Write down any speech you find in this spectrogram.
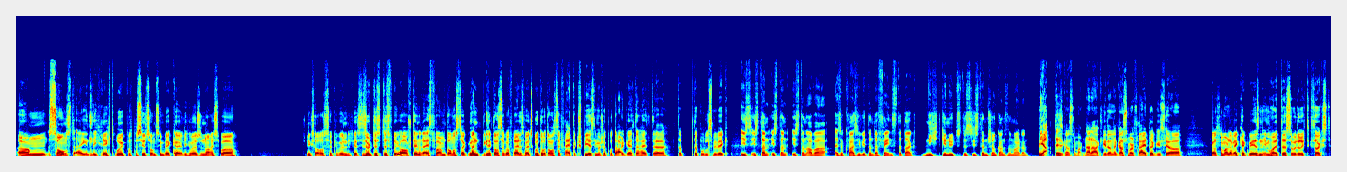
Ähm, sonst eigentlich recht ruhig. Was passiert sonst im Wecker, ehrlicherweise? Na, es war. Ist nichts Außergewöhnliches. Sie sollte das, das früher aufstehen, reißt vor allem Donnerstag. Ich meine, wie gesagt, Donnerstag war frei, das war jetzt gut, aber Donnerstag, Freitag Spiel ist immer schon brutal, gell? Da, halt, äh, da, da buddelt's mir weg. Ist, ist, dann, ist, dann, ist dann aber, also quasi wird dann der Fenstertag nicht genützt. Das ist dann schon ganz normal dann. Ja, das ist ganz normal. Na, der Hackli dann. Ganz normal Freitag ist ja ganz normaler Wecker gewesen, eben heute, so wie du richtig sagst.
